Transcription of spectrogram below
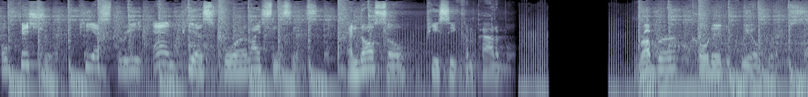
Official PS3 and PS4 licenses, and also PC compatible. Rubber coated wheel grips.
